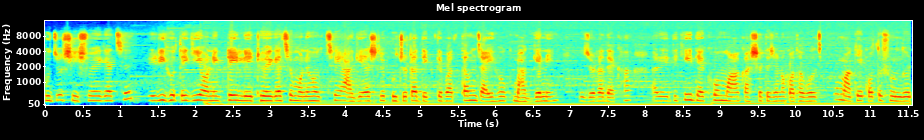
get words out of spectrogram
পুজো শেষ হয়ে গেছে। রেডি হতে গিয়ে অনেকটাই লেট হয়ে গেছে, মনে হচ্ছে আগে আসলে পুজোটা দেখতে পারতাম, যাই হোক, ভাগ্যে নেই। পুজোটা দেখা। আর এদিকেই দেখো মা কার সাথে যেন কথা বলছে। মাকে কত সুন্দর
